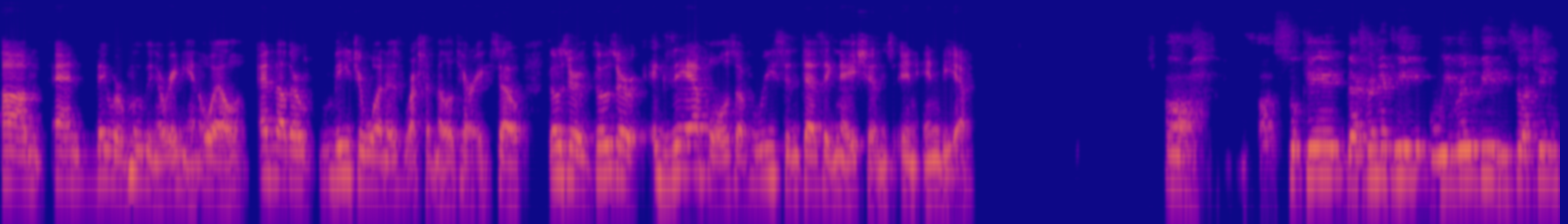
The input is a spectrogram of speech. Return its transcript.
um, and they were moving Iranian oil. And the other major one is Russia military. So those are those are examples of recent designations in India. Uh, uh, definitely we will be researching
